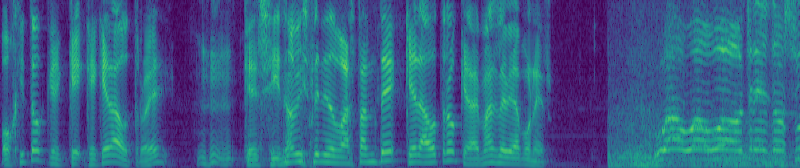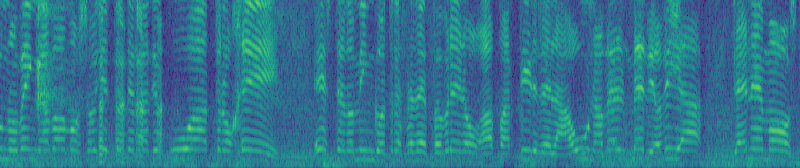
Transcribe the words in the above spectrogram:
Ojito que, que- que queda otro, ¿eh? que si no habéis tenido bastante, queda otro que además le voy a poner. Wow, wow, wow, 3, 2, 1, venga, vamos, oyentes de Radio 4G. Este domingo 13 de febrero, a partir de la 1 del mediodía, tenemos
